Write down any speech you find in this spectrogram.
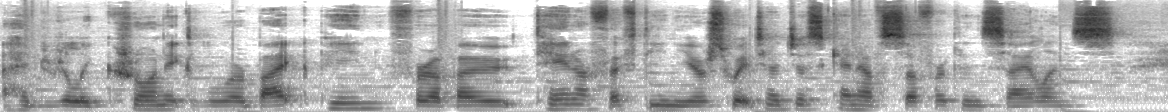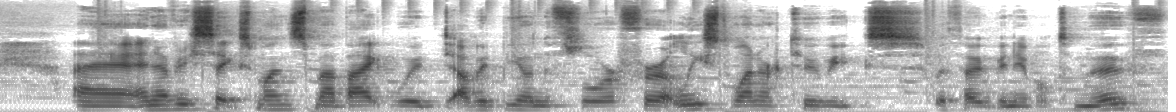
I had really chronic lower back pain for about 10 or 15 years, which I just kind of suffered in silence. Uh, and every six months, my back would, I would be on the floor for at least one or two weeks without being able to move.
